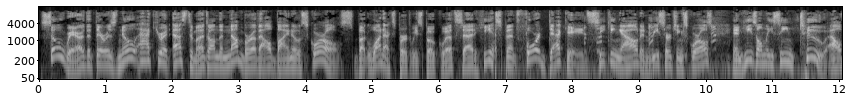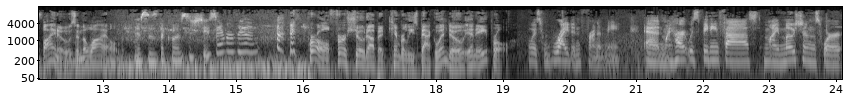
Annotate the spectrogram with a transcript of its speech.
So rare that there is no accurate estimate on the number of albino squirrels. But one expert we spoke with said he has spent four decades seeking out and researching squirrels, and he's only seen two albinos in the wild. This is the closest she's ever been. Pearl first showed up at Kimberly's back window in April was right in front of me. And my heart was beating fast. My emotions were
